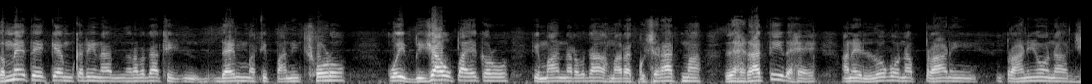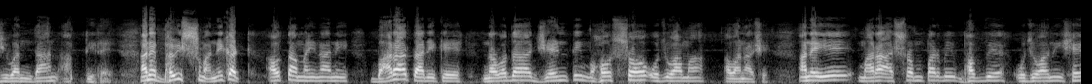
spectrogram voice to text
ગમે તે કેમ કરીને નર્મદાથી ડેમમાંથી પાણી છોડો કોઈ બીજા ઉપાય કરો કે માં નર્મદા અમારા ગુજરાતમાં લહેરાતી રહે અને લોકોના પ્રાણી, પ્રાણીઓના જીવનદાન આપતી રહે. અને ભવિષ્યમાં નિકટ આવતા મહિનાની બારા તારીખે નર્મદા જયંતિ મહોત્સવ ઉજવવામાં આવવાના છે. અને એ મારા આશ્રમ પર બી ભવ્ય ઉજવાની છે.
